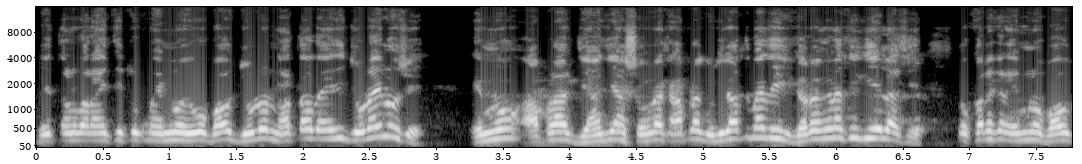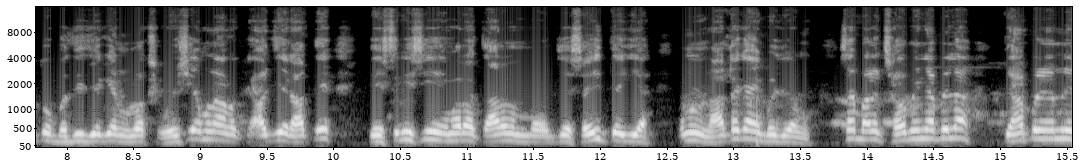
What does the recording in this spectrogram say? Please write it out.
બે ત્રણ વાર અહીંથી ટૂંકમાં એમનો એવો ભાવ જોડો નાતા અહીંથી જોડાયેલો છે. એમનો આપણા જ્યાં જ્યાં સૌરાષ્ટ્ર, આપણા ગુજરાતમાંથી ઘરઆંગણાથી ગયેલા છે, તો ખરેખર એમનો ભાવ તો બધી જગ્યાનું લક્ષ્ય હોય છે. હમણાં આજે રાતે કેસરીસિંહ અમારા ચારણ જે શહીદ થઈ ગયા, એમનું નાટક અહીં ભજવાનું. સાહેબ, મારે છ મહિના પહેલાં ત્યાં પણ એમને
